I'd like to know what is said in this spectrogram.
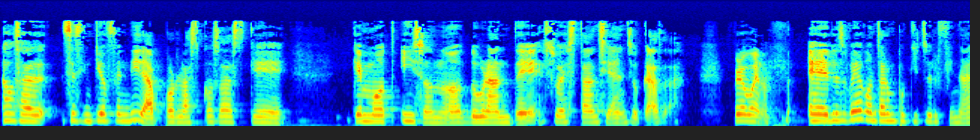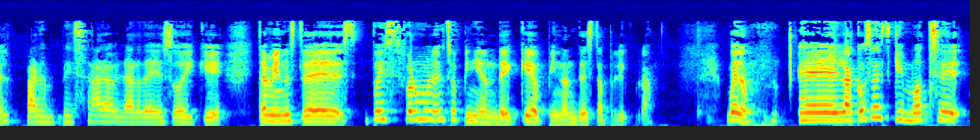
o sea, se sintió ofendida por las cosas que que Mott hizo, ¿no? Durante su estancia en su casa. Pero bueno, eh, les voy a contar un poquito el final para empezar a hablar de eso y que también ustedes, pues, formulen su opinión de qué opinan de esta película. Bueno, eh, la cosa es que Mott se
